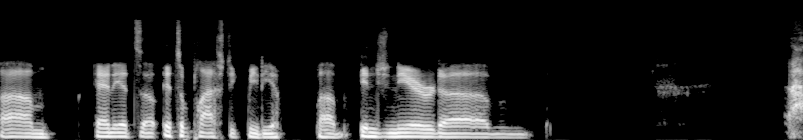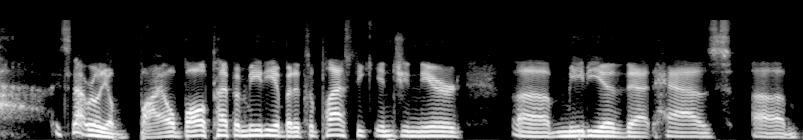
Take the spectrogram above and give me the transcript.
Um, and it's a it's a plastic media, uh, engineered. Um, it's not really a bio ball type of media, but it's a plastic engineered uh, media that has um,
